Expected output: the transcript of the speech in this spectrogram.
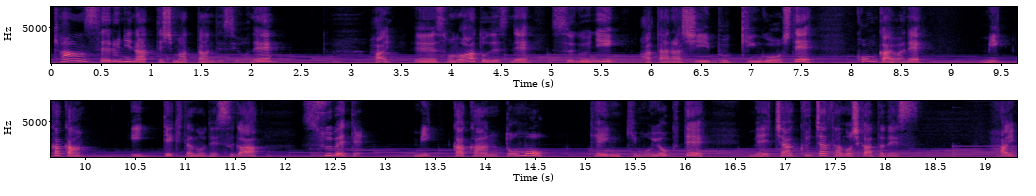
キャンセルになってしまったんですよね。はい、えーその後ですねすぐに新しいブッキングをして今回はね3日間行ってきたのですが全て3日間とも天気も良くてめちゃくちゃ楽しかったです。はい、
